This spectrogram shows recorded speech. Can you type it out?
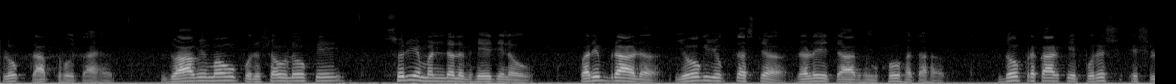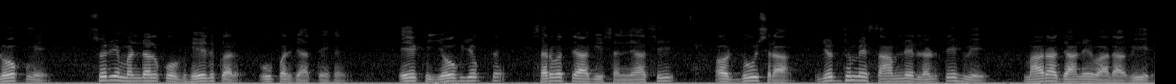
श्लोक प्राप्त होता है। द्वाविमौ पुरुषौ लोके सूर्यमंडल भेदिनौ परिव्राड योग युक्त रणे चाभिमुखो हतः। दो प्रकार के पुरुष इस श्लोक में सूर्यमंडल को भेद कर ऊपर जाते हैं। एक योग युक्त सर्वत्यागी सन्यासी और दूसरा युद्ध में सामने लड़ते हुए मारा जाने वाला वीर।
